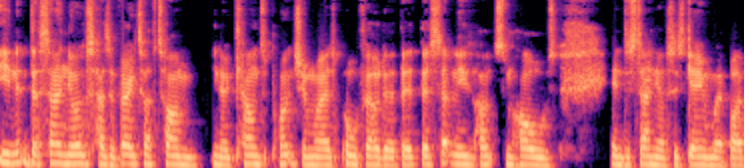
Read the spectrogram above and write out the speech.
in Dos has a very tough time, you know, counter punching. Whereas Paul Felder, there, there's certainly some holes in Dos Anjos' game whereby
